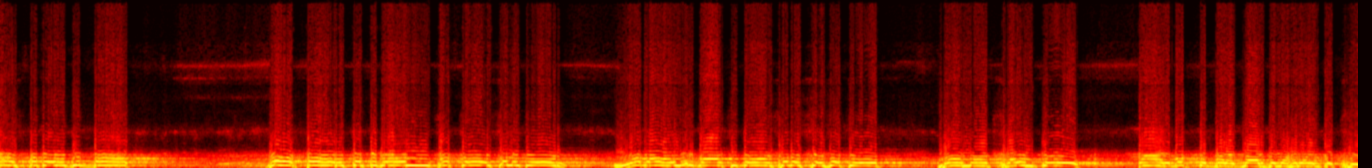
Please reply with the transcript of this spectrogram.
রাজপথের যুদ্ধ বৃহত্তর চট্টগ্রাম ছাত্র সমিতির নবনির্বাচিত সদস্য সচিব মোহাম্মদ সাইমকে তার বক্তব্য রাখবার জন্য আহ্বান করছি।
